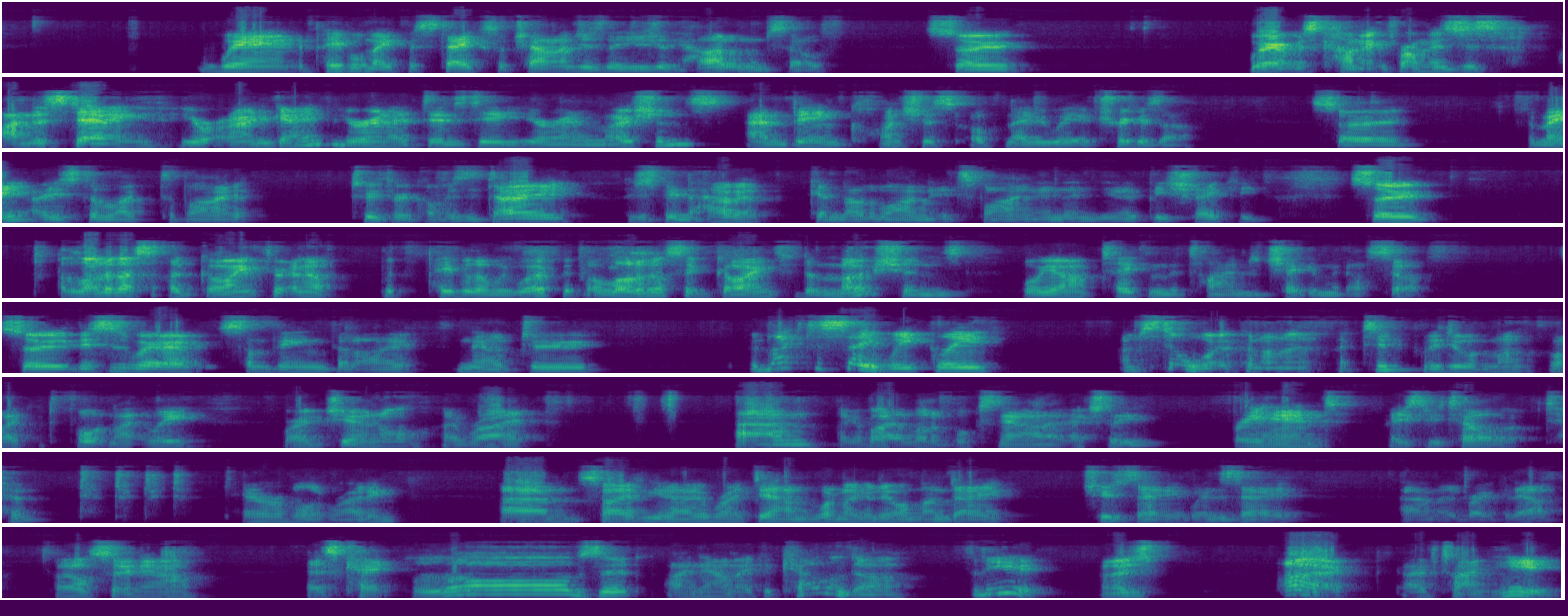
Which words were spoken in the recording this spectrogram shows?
when people make mistakes or challenges, they're usually hard on themselves. So where it was coming from is just understanding your own game, your own identity, your own emotions, and being conscious of maybe where your triggers are. So for me, I used to like to buy two, three coffees a day. Just be in the habit, get another one, it's fine, and then you know be shaky. So a lot of us are going through, and with people that we work with, a lot of us are going through the motions, but we aren't taking the time to check in with ourselves. So this is where something that I now do. I'd like to say weekly. I'm still working on it. I typically do it month, like fortnightly, where I journal, I write. Um, like I buy a lot of books now, and I actually freehand. I used to be ter- terrible at writing. Um, so I, you know, write down what am I going to do on Monday, Tuesday, Wednesday, um, I break it out. I also now, as Kate loves it, I now make a calendar for the year. And I just, oh, I have time here.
